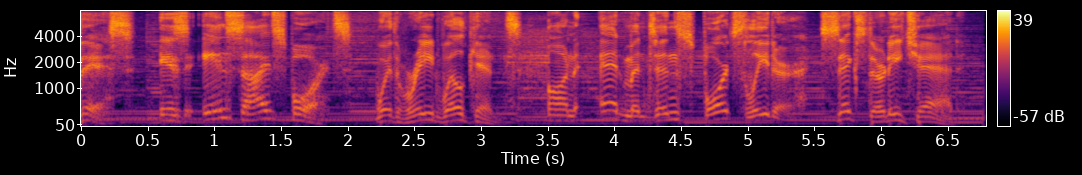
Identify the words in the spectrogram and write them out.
This is Inside Sports with Reed Wilkins on Edmonton Sports Leader 630 CHED.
